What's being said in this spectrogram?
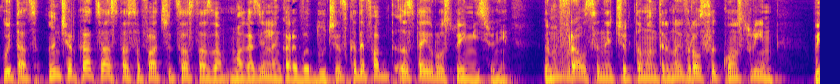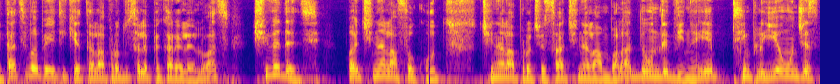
uitați, încercați asta să faceți asta magazinele în care vă duceți, că de fapt ăsta e rostul emisiunii. Că nu vreau să ne certăm între noi, vreau să construim. Uitați-vă pe etichetă la produsele pe care le luați și vedeți Bă, cine l-a făcut, cine l-a procesat, cine l-a ambalat, de unde vine. E simplu, e un gest.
